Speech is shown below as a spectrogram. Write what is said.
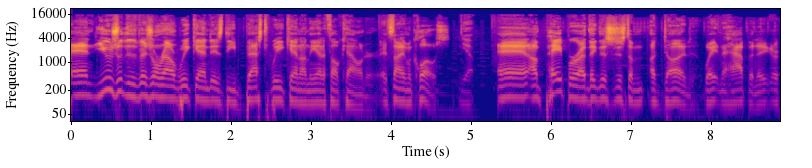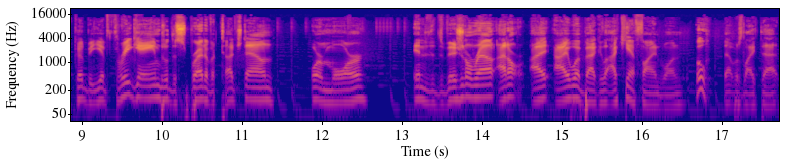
and usually the divisional round weekend is the best weekend on the NFL calendar. It's not even close. Yep. And on paper, I think this is just a, a dud waiting to happen. It, or it could be. You have three games with the spread of a touchdown or more in the divisional round. I don't. I I went back. I can't find one. Ooh. that was like that.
